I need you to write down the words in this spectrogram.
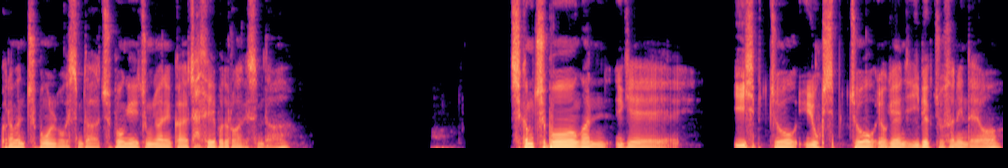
그러면 주봉을 보겠습니다. 주봉이 중요하니까요. 자세히 보도록 하겠습니다. 지금 주봉은 이게 20주, 60주, 요게 이제 200주 선인데요.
